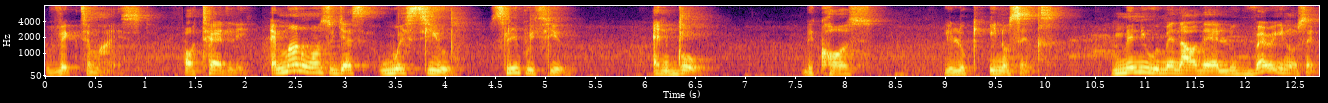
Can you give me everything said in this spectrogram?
victimized. Or thirdly, a man wants to just waste you, sleep with you, and go because you look innocent. Many women out there look very innocent.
